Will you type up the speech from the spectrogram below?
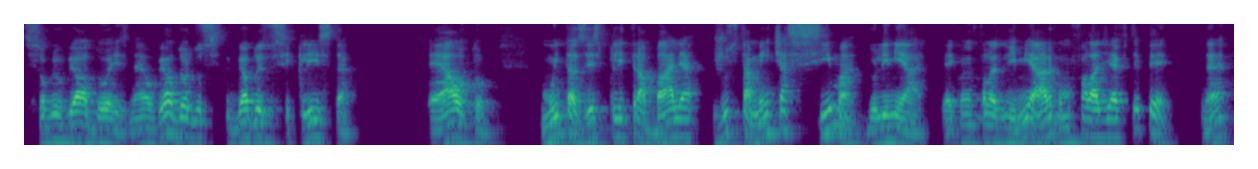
sobre o VO2, né? O VO2 do, VO2 do ciclista é alto, muitas vezes porque ele trabalha justamente acima do limiar. E aí, quando eu falo de limiar, vamos falar de FTP, né?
